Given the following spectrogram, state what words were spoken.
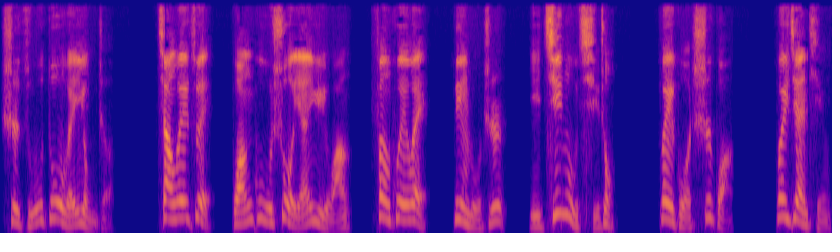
士卒多为用者。将危罪，广固硕言欲王，愤会尉，令辱之，以激怒其众。魏果吃广，魏见挺，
